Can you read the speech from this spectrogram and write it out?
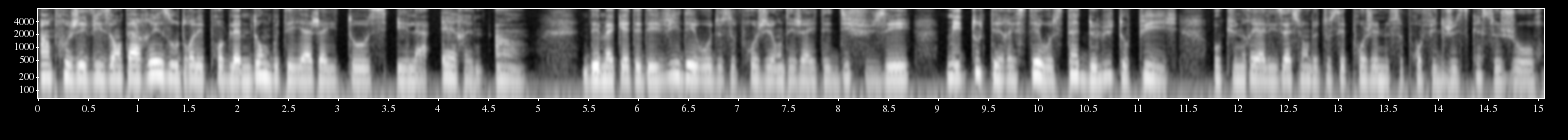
Un projet visant à résoudre les problèmes d'embouteillage à Itos et la RN1. Des maquettes et des vidéos de ce projet ont déjà été diffusées, mais tout est resté au stade de l'utopie. Aucune réalisation de tous ces projets ne se profile jusqu'à ce jour.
